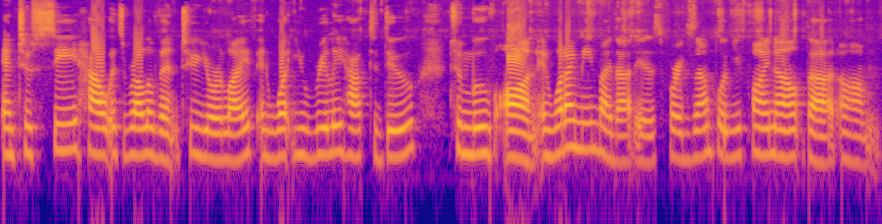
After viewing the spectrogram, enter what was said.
and to see how it's relevant to your life and what you really have to do to move on. And what I mean by that is, for example, if you find out that um,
